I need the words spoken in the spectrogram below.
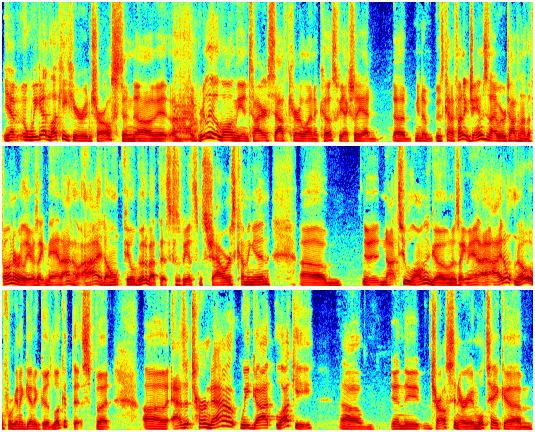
Yeah, we got lucky here in Charleston. Uh, it, uh, really, along the entire South Carolina coast, we actually had. Uh, you know, it was kind of funny. James and I we were talking on the phone earlier. I was like, "Man, I don't, I don't feel good about this because we had some showers coming in." Um, not too long ago and was like, man, I, I don't know if we're going to get a good look at this. But uh, as it turned out, we got lucky um, in the Charleston area, and we'll take um,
